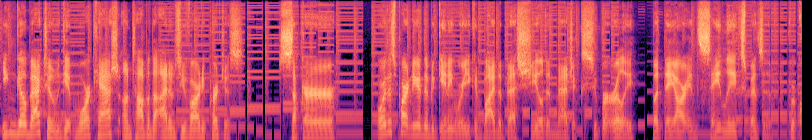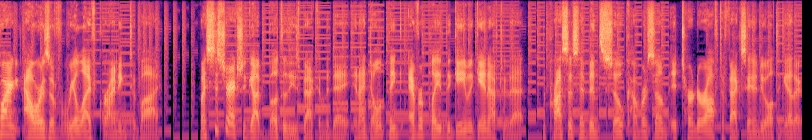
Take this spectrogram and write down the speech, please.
you can go back to him and get more cash on top of the items you've already purchased. Sucker! Or this part near the beginning where you can buy the best shield and magic super early, but they are insanely expensive, requiring hours of real life grinding to buy. My sister actually got both of these back in the day, and I don't think ever played the game again after that. The process had been so cumbersome, it turned her off to Faxanadu altogether.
